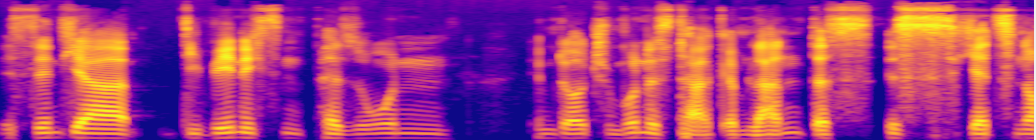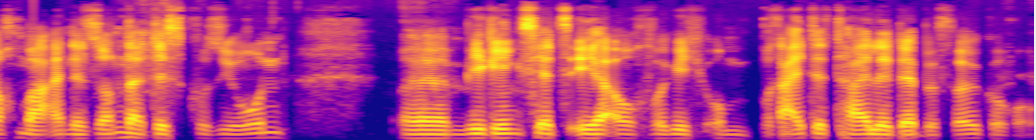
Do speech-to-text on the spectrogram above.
es sind ja die wenigsten Personen im Deutschen Bundestag im Land. Das ist jetzt nochmal eine Sonderdiskussion. Äh, mir ging es jetzt eher auch wirklich um breite Teile der Bevölkerung.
